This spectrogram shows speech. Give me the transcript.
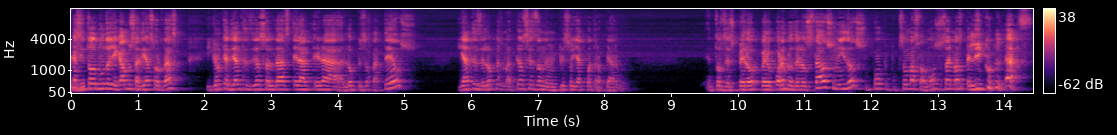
Casi todo el mundo llegamos a Díaz Ordaz y creo que antes de Díaz Ordaz era, era López Mateos y antes de López Mateos es donde me empiezo ya a cuatrapear, güey. Entonces, pero, pero por ejemplo, de los Estados Unidos, supongo que porque son más famosos, hay más películas.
